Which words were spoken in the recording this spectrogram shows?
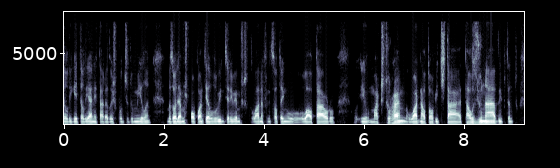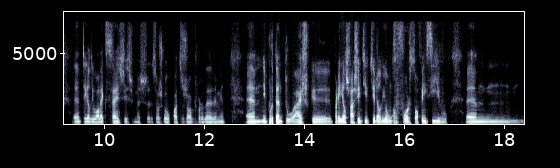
da Liga Italiana e estar a dois pontos do Milan, mas olhamos para o plantel do Inter e vemos que lá na frente só tem o, o Lautaro, o Marcos Thuram, o Arnautovic está, está lesionado e, portanto, uh, tem ali o Alex Sanchez, mas só jogou quatro jogos verdadeiramente. Um, e, portanto, acho que para eles faz sentido ter ali um reforço ofensivo um,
